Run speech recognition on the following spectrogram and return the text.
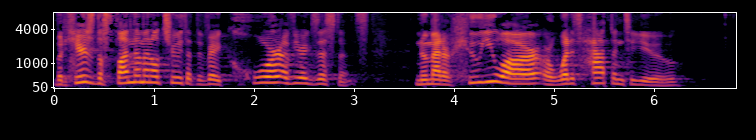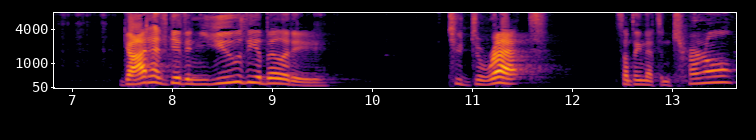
But here's the fundamental truth at the very core of your existence no matter who you are or what has happened to you, God has given you the ability to direct something that's internal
